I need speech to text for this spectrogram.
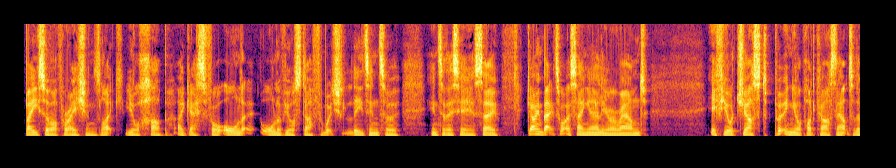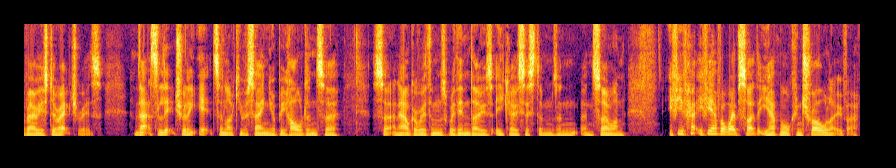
base of operations, like your hub, I guess, for all all of your stuff, which leads into into this here. So going back to what I was saying earlier around if you're just putting your podcast out to the various directories, that's literally it. And like you were saying, you're beholden to certain algorithms within those ecosystems and, and so on. If you've ha- if you have a website that you have more control over,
